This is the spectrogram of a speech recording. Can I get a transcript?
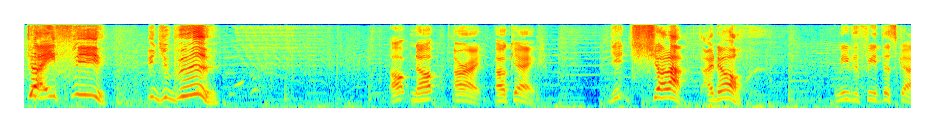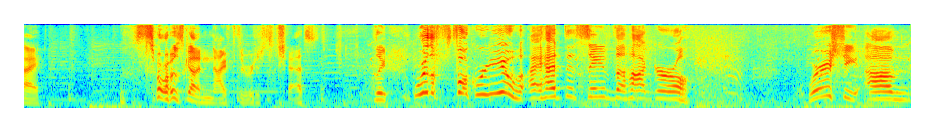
Dicey! Oh, nope. Alright, okay. Shut up! I know! I need to feed this guy. Zoro's got a knife through his chest. Like, where the fuck were you? I had to save the hot girl. Where is she? Um,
